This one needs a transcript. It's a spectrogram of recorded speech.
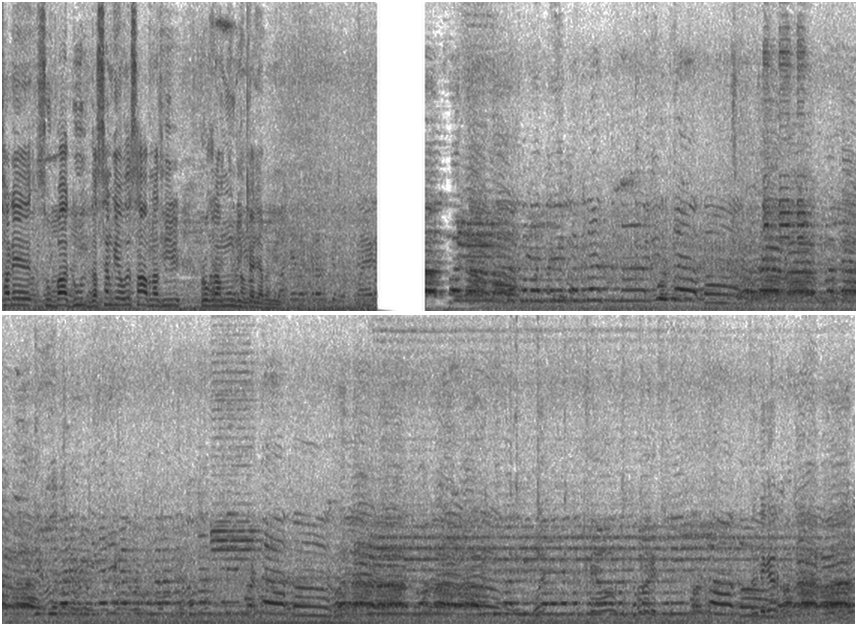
ਸਾਡੇ ਸੂਬਾ ਆਗੂ ਦੱਸਣਗੇ ਉਹਦੇ ਹਿਸਾਬ ਨਾਲ ਅਸੀਂ ਪ੍ਰੋਗਰਾਮ ਨੂੰ ਲਿਖਿਆ ਜਾਵੇਗਾ ਮੁਰਦਾਬਾਦ ਮੁਰਦਾਬਾਦ ਇੱਕੀ ਵਾਰੀ ਮੀਟਿੰਗਾਂ ਮੁਰਦਾਬਾਦ। ਜਲਦੀ ਕਰ ਸਰਕਾਰ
